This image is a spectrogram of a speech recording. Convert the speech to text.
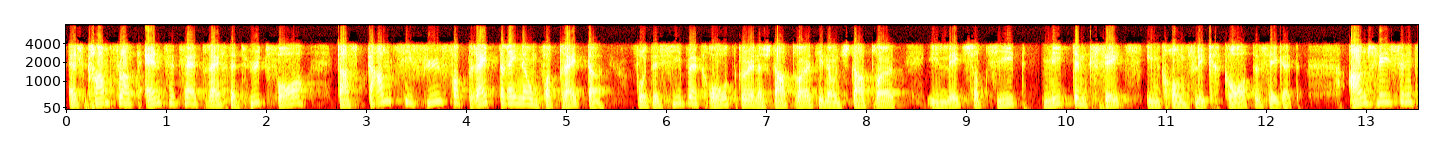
Das Kampfblatt NZZ rechnet heute vor, dass ganze fünf Vertreterinnen und Vertreter von den sieben rot-grünen Stadträtinnen und Stadträten in letzter Zeit mit dem Gesetz in Konflikt geraten sind. Anschließend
